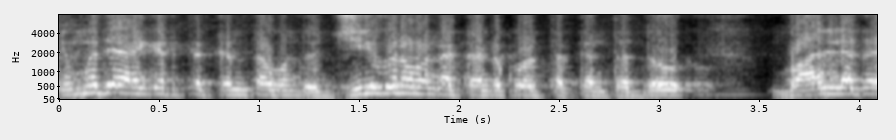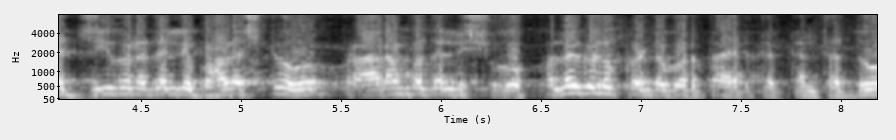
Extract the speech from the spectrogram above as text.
ನಿಮ್ಮದೇ ಆಗಿರ್ತಕ್ಕಂಥ ಒಂದು ಜೀವನವನ್ನ ಕಂಡುಕೊಳ್ತಕ್ಕಂಥದ್ದು. ಬಾಲ್ಯದ ಜೀವನದಲ್ಲಿ ಬಹಳಷ್ಟು ಪ್ರಾರಂಭದಲ್ಲಿ ಶುಭ ಫಲಗಳು ಕಂಡು ಬರ್ತಾ ಇರತಕ್ಕಂಥದ್ದು.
